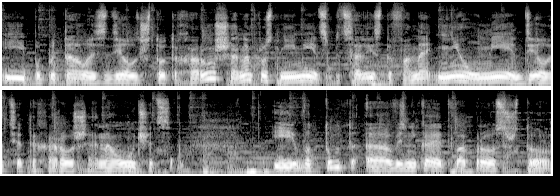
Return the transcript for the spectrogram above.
и попыталась сделать что-то хорошее, она просто не имеет специалистов, она не умеет делать это хорошее, она учится. И вот тут э, возникает вопрос, что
